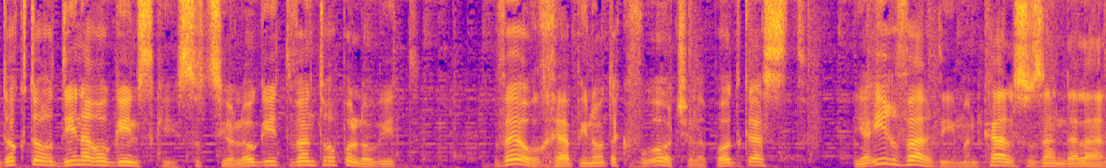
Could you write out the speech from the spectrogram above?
דוקטור דינה רוגינסקי, סוציולוגית ואנתרופולוגית, ועורכי הפינות הקבועות של הפודקאסט, יאיר ורדי, מנכ"ל סוזן דלל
